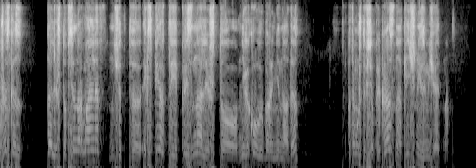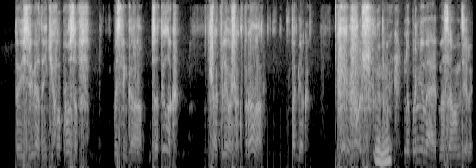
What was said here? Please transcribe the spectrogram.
уже сказали, что все нормально. Значит, эксперты признали, что никакого выбора не надо, потому что все прекрасно, отлично и замечательно. То есть, ребята, никаких вопросов. Быстренько в затылок, шаг влево, шаг вправо, побег. Вот что напоминает на самом деле.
